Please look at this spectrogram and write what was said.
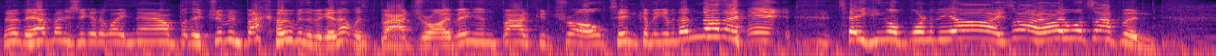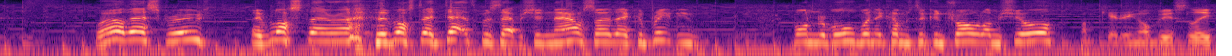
No, they have managed to get away now, but they've driven back over them again. That was bad driving and bad control. Tin coming in with another hit, taking off one of the eyes. Aye, aye, what's happened? Well, they're screwed. They've lost their uh, they've lost their depth perception now, so they're completely vulnerable when it comes to control. I'm sure. I'm kidding, obviously.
